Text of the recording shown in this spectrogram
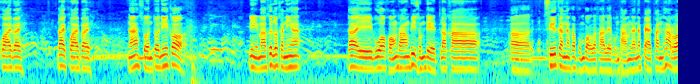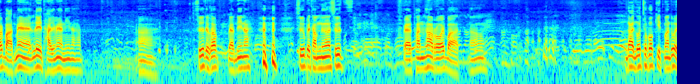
ควายไป ได้ควายไปนะ ส่วนตัวนี้ก็นี่มาขึ้นรถคันนี้ฮะได้วัวของทางพี่สมเด็จราคาซื้อกันนะครับ ผมบอกราคาเลยผมถามแล้วนะ8,500 บาทแม่เล่ไทยแม่นี้นะครับ อ่า ซื้อเถอะครับแบบนี้นะ ซื้อไปทำเนื้อซื้อแปดพันห้าร้อยบาทเอาได้รถเฉพาะกิจมาด้วย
